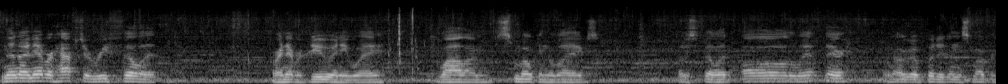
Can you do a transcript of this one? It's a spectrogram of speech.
And then I never have to refill it, or I never do anyway, while I'm smoking the legs. I'll just fill it all the way up there, and I'll go put it in the smoker.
